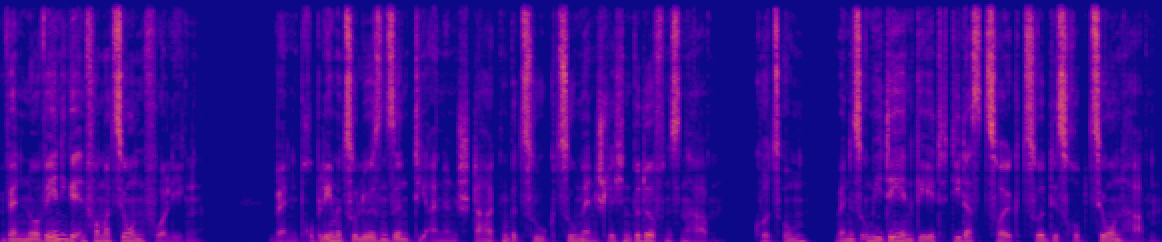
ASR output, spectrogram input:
Wenn nur wenige Informationen vorliegen. Wenn Probleme zu lösen sind, die einen starken Bezug zu menschlichen Bedürfnissen haben. Kurzum, wenn es um Ideen geht, die das Zeug zur Disruption haben.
